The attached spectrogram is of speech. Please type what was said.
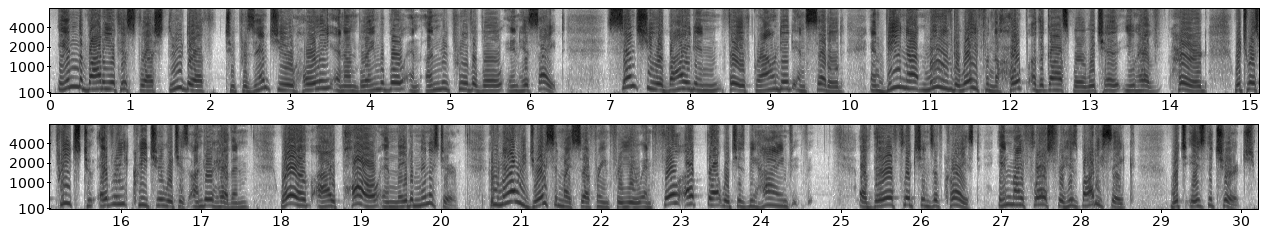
in the body of his flesh through death to present you holy and unblameable and unreprovable in his sight. Since you abide in faith, grounded and settled, and be not moved away from the hope of the gospel which you have heard, which was preached to every creature which is under heaven, whereof I, Paul, am made a minister, who now rejoice in my suffering for you, and fill up that which is behind of their afflictions of Christ, in my flesh for his body's sake, which is the church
